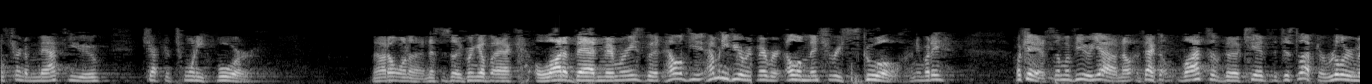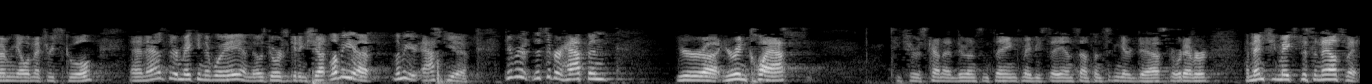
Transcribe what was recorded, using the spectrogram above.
Let's turn to Matthew chapter 24. Now, I don't want to necessarily bring up back a lot of bad memories, but how, you, how many of you remember elementary school? Anybody? Okay, some of you, yeah. No, in fact, lots of the kids that just left are really remembering elementary school. And as they're making their way and those doors are getting shut, let me uh, let me ask you: you ever, this ever happen? You're uh, you're in class, teacher's kind of doing some things, maybe saying something, sitting at her desk or whatever, and then she makes this announcement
